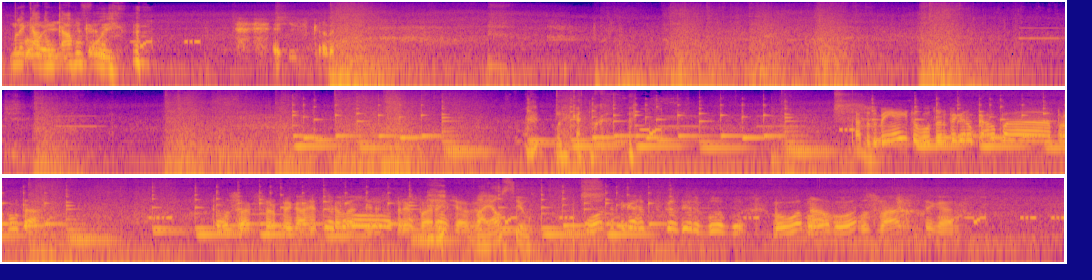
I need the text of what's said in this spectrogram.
Molecada, um carro isso, foi. É isso, cara. Molecada, o carro. Tá tudo bem aí? Tô voltando pegando o carro pra, pra voltar. Os sacos foram pegar a reta escavadeira. Se prepara aí já, viu? Vai ao seu. Volta pegar a reta escavadeira. Boa, boa. Boa, boa, Não, boa. os vagos pegaram.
